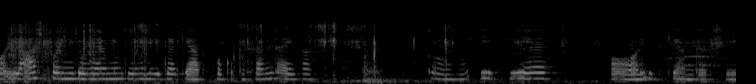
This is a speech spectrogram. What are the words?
और लास्ट वन जो है, मुझे उम्मीद है कि आप लोगों को पसंद आएगा। तो एक ये है और इसके अंदर से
